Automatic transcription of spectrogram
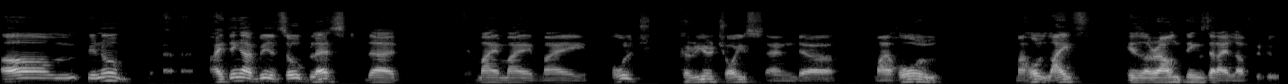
um you know I think I've been so blessed that my my my whole career choice and uh, my whole my whole life is around things that I love to do.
